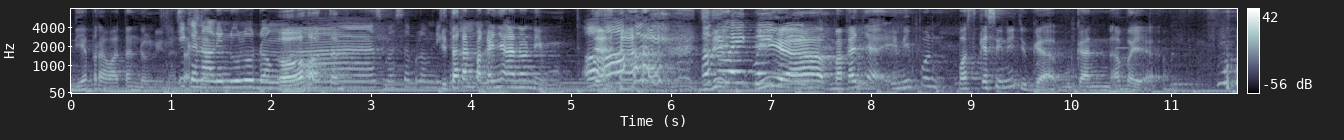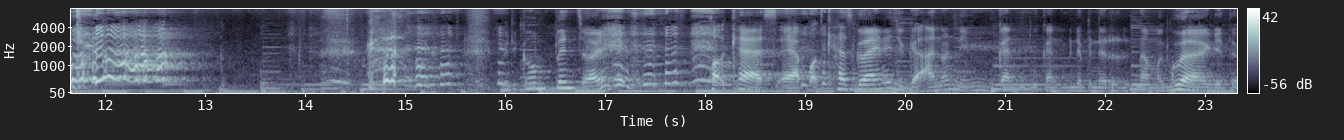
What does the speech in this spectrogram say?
dia perawatan dong Dina Ih, Sasha. kenalin dulu dong, Oh, Mas. Masa belum dikenal? kita kan pakainya anonim Oh, Ya. oh, oke. jadi Oke, baik, baik, iya makanya ini pun podcast ini juga bukan apa ya jadi komplain coy podcast ya podcast gue ini juga anonim bukan bukan bener-bener nama gue gitu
